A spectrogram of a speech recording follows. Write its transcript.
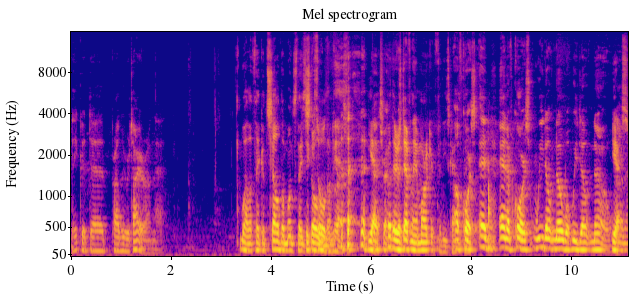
they could uh, probably retire on that. Well, if they could sell them once they stole them, them. yes, yeah, that's right. But there's definitely a market for these kinds. Of, of course, and and of course, we don't know what we don't know. Yes,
